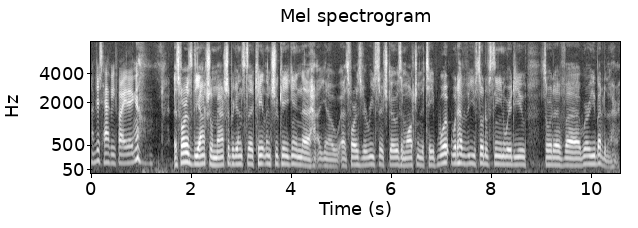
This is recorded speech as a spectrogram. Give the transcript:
I'm just happy fighting. as far as the actual matchup against uh, Katlyn Chookagian, uh, you know, as far as your research goes and watching the tape, what what have you sort of seen? Where do you sort of uh, where are you better than her?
